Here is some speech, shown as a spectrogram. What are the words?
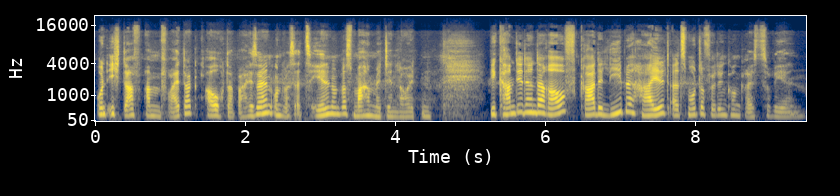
und ich darf am Freitag auch dabei sein und was erzählen und was machen mit den Leuten. Wie kamt ihr denn darauf, gerade Liebe heilt als Motto für den Kongress zu wählen?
